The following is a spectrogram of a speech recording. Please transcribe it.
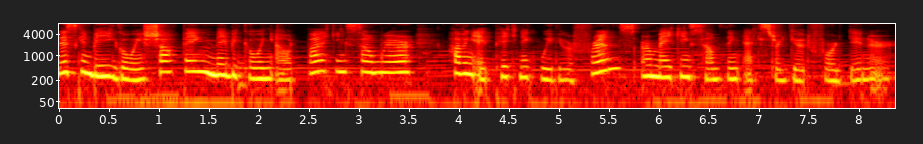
This can be going shopping, maybe going out biking somewhere, having a picnic with your friends, or making something extra good for dinner.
